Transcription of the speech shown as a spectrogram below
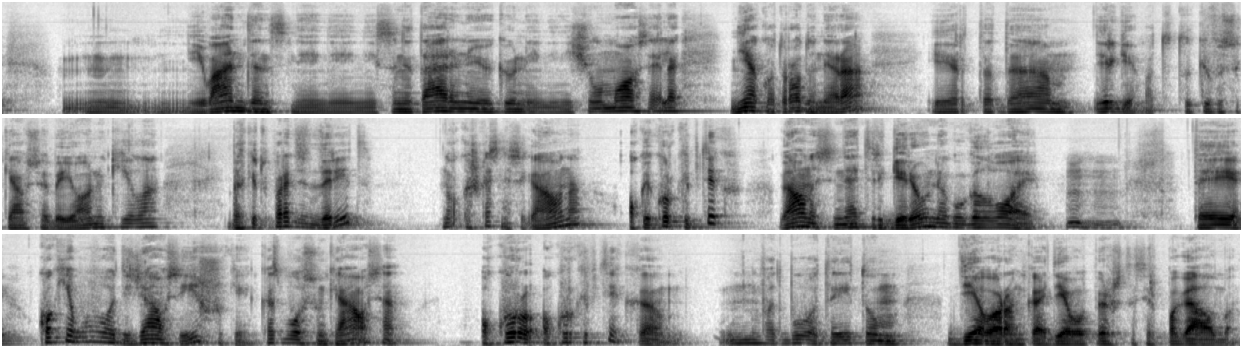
nei vandens, nei, nei, nei sanitarinių jokių, nei, nei, nei šilumos, eilė, nieko atrodo nėra. Ir tada irgi, vat, tokių visokiausių abejonių kyla. Bet kai tu pradedi daryti, nu, kažkas nesigauna, o kai kur kaip tik gaunasi net ir geriau negu galvojai. Mhm. Tai kokie buvo didžiausi iššūkiai, kas buvo sunkiausia, o kur, o kur kaip tik, nu, vat, buvo tarytum Dievo ranka, Dievo pirštas ir pagalba.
